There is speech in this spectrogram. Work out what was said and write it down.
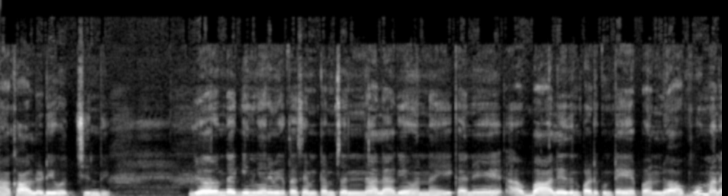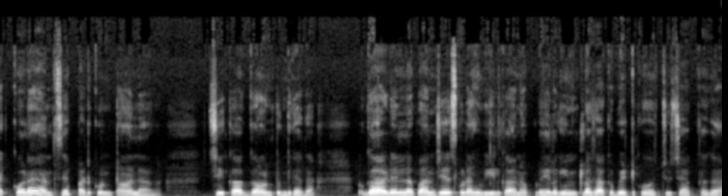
నాకు ఆల్రెడీ వచ్చింది. జ్వరం తగ్గింది కానీ మిగతా సిమ్టమ్స్ అన్నీ అలాగే ఉన్నాయి. కానీ బాగాలేదని పడుకుంటే ఏ పనులు అవ్వు. మనకు కూడా ఎంతసేపు పడుకుంటాం అలాగా. చికాగ్గా ఉంటుంది కదా. గార్డెన్లో పని చేసుకోవడానికి వీలు కానప్పుడు ఇలాగ ఇంట్లో చక్క పెట్టుకోవచ్చు చక్కగా.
